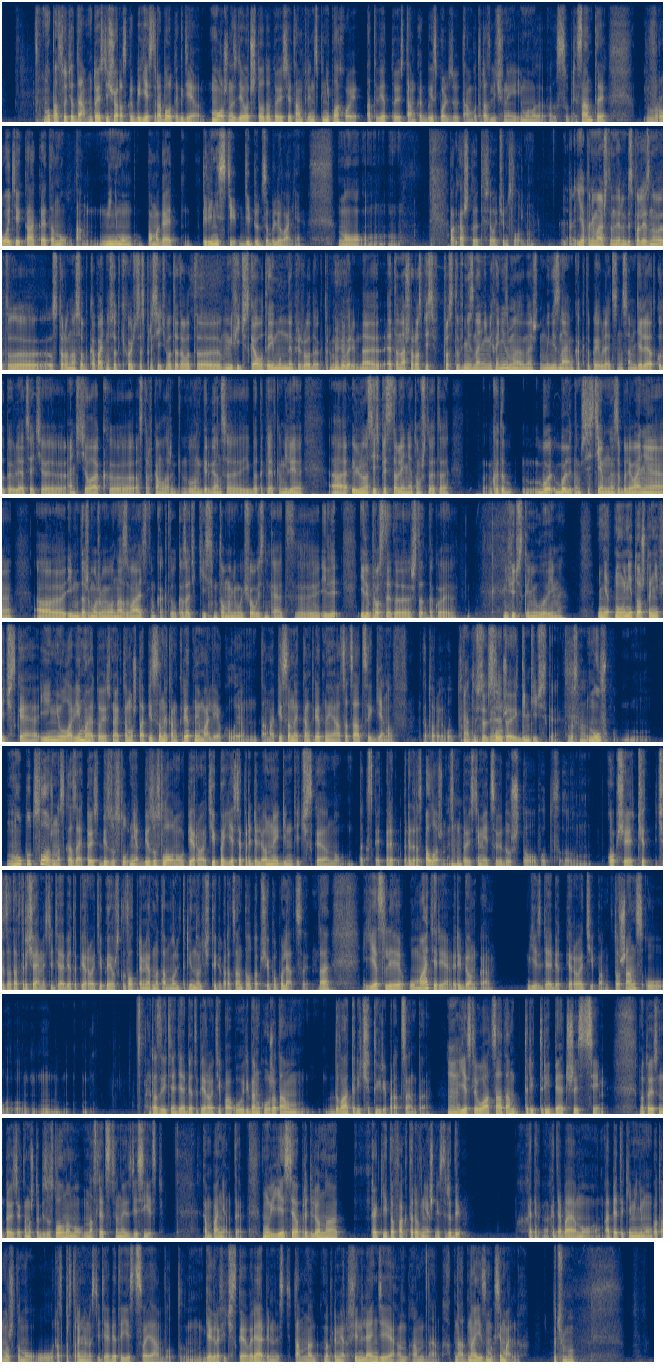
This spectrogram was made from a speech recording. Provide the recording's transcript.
Ну, по сути, да. Ну, то есть, еще раз, как бы есть работы, где можно сделать что-то, то есть, и там, в принципе, неплохой ответ, то есть, там как бы используют там вот различные иммуносупрессанты, вроде как это, ну, там, минимум помогает перенести дебют заболевания. Но пока что это все очень сложно. Я понимаю, что, наверное, бесполезно в эту сторону особо копать, но все-таки хочется спросить. Вот это вот э, мифическая аутоиммунная природа, о которой мы говорим, да, это наша роспись просто в незнании механизма, значит, мы не знаем, как это появляется на самом деле, откуда появляются эти антитела к э, островкам Лангерганса и бета-клеткам, или, а, или у нас есть представление о том, что это какое-то бо- более там системное заболевание, а, и мы даже можем его назвать, там как-то указать, какие симптомы у него еще возникают, э, или, или просто это что-то такое мифическое, неуловимое. Нет, ну не то, что мифическое и неуловимое, то есть, ну, я к тому, что описаны конкретные молекулы, там описаны конкретные ассоциации генов, которые вот А, то есть это- служат. это генетическое в основном? Ну, в- ну, тут сложно сказать. То есть, безусловно, нет, безусловно, у первого типа есть определенная генетическая, ну, так сказать, пред- предрасположенность. Ну, Мгм. то есть, имеется в виду, что вот э, общая ча- частота встречаемости диабета первого типа, я уже сказал, примерно там 0,3-0,4% от общей популяции, да. Если у матери ребенка есть диабет первого типа, то шанс у развития диабета первого типа у ребенка уже там 2-3-4%. М, Если у отца там 3, 3 5, 6, 7. Ну, то есть, ну, то есть, к тому, что, безусловно, ну, наследственные здесь есть компоненты. Ну, и есть определенно какие-то факторы внешней среды. Хотя, хотя бы, ну, опять-таки, минимум, потому что, ну, у распространенности диабета есть своя вот географическая вариабельность. Там, на- например, в Финляндии одна из максимальных. Почему?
